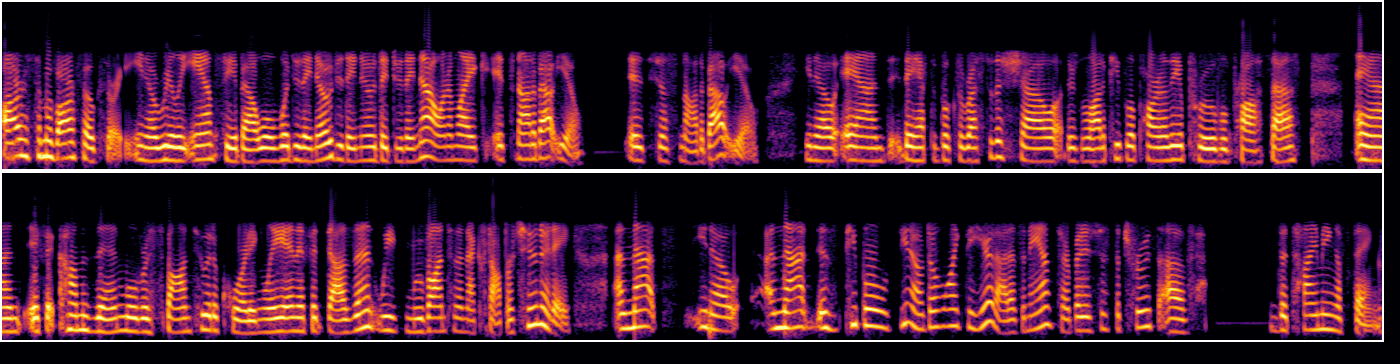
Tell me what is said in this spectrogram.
Our some of our folks are, you know, really antsy about, well, what do they know? Do they know? They do they know? And I'm like, it's not about you. It's just not about you. You know, and they have to book the rest of the show. There's a lot of people a part of the approval process. And if it comes in, we'll respond to it accordingly. And if it doesn't, we move on to the next opportunity. And that's, you know, and that is people, you know, don't like to hear that as an answer, but it's just the truth of the timing of things.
